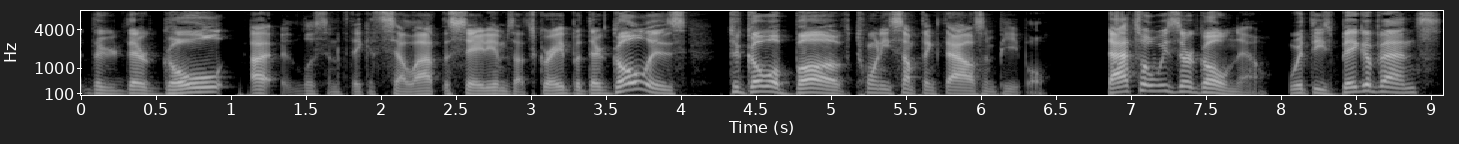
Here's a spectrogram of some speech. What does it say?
their their goal. Uh, listen, if they could sell out the stadiums, that's great. But their goal is to go above 20 something thousand people. That's always their goal now. With these big events,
